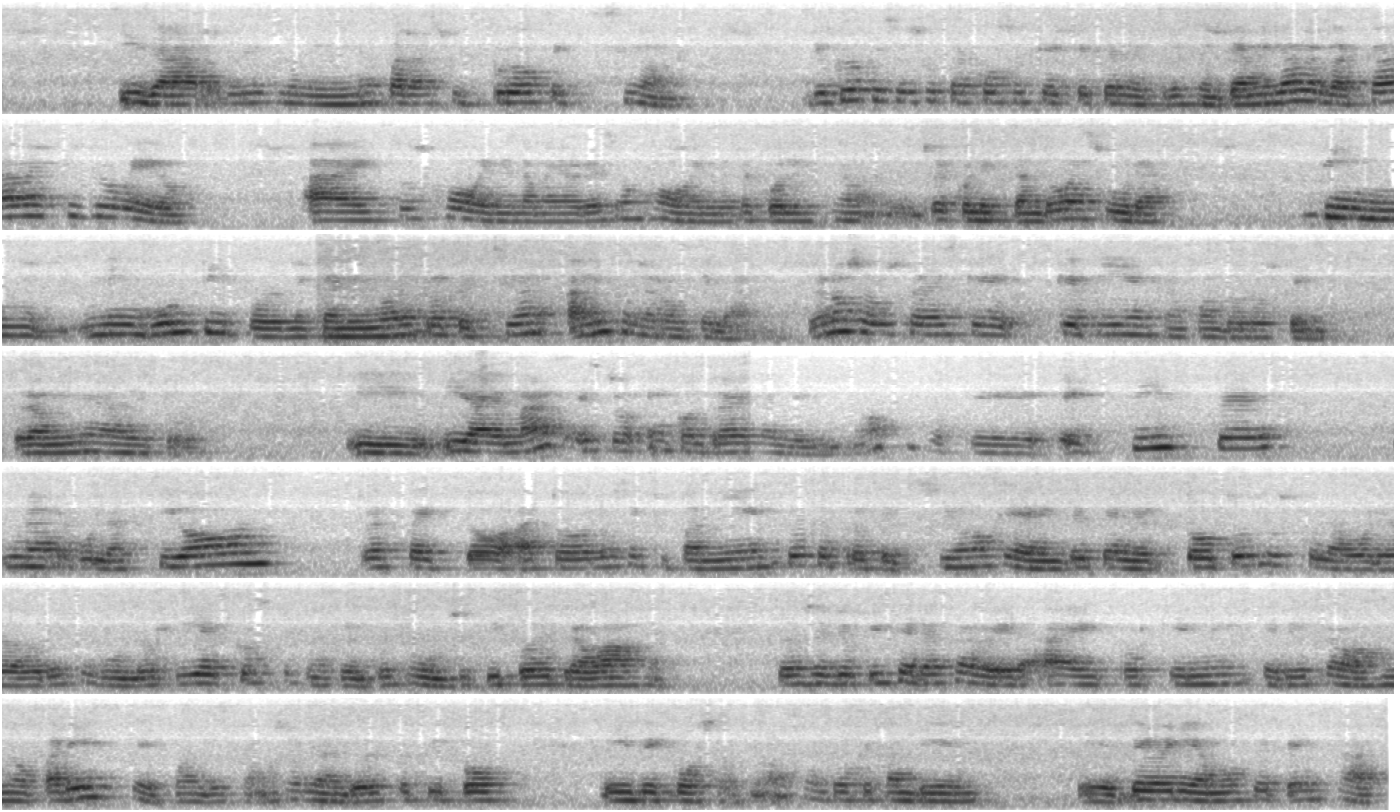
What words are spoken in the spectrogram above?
y darles lo mínimo para su protección. Yo creo que eso es otra cosa que hay que tener presente. A mí la verdad, cada vez que yo veo a estos jóvenes, la mayoría son jóvenes, recolectando basura, sin ningún tipo de mecanismo de protección, a mí se me rompe el alma. Yo no sé ustedes qué, qué piensan cuando los ven, pero a mí me da de todo. Y, y, además esto en contra de la ley, ¿no? Porque existe una regulación respecto a todos los equipamientos de protección que deben de tener todos los colaboradores según los riesgos que se enfrentan según su tipo de trabajo. Entonces yo quisiera saber por qué el Ministerio de Trabajo no aparece cuando estamos hablando de este tipo eh, de cosas, ¿no? Es algo que también eh, deberíamos de pensar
